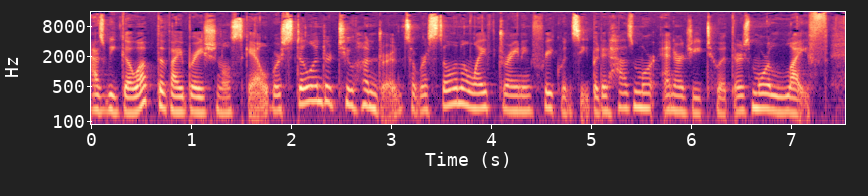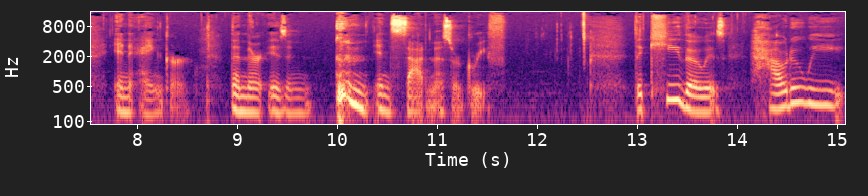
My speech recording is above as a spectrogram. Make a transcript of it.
As we go up the vibrational scale, we're still under 200, so we're still in a life draining frequency, but it has more energy to it. There's more life in anger than there is in in sadness or grief. The key though is how do we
